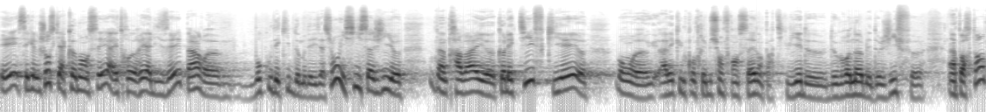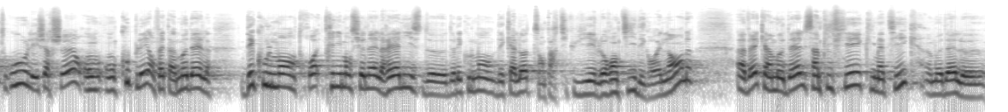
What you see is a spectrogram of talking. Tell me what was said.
Et c'est quelque chose qui a commencé à être réalisé par beaucoup d'équipes de modélisation. Ici, il s'agit d'un travail collectif qui est bon, euh, avec une contribution française, en particulier de, Grenoble et de GIF euh, importante, où les chercheurs ont, couplé en fait un modèle d'écoulement tridimensionnel réaliste de, l'écoulement des calottes, en particulier Laurentide et Groenland, avec un modèle simplifié climatique, un modèle euh,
